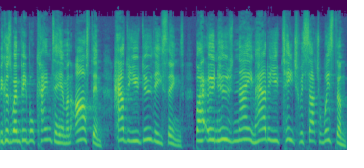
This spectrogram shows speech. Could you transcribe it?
Because when people came to him and asked him, How do you do these things? By in whose name? How do you teach with such wisdom?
